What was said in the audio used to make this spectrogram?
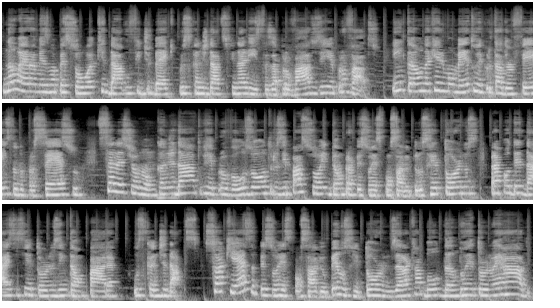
não era a mesma pessoa que dava o feedback para os candidatos finalistas, aprovados e reprovados. Então, naquele momento, o recrutador fez todo o processo, selecionou um candidato, reprovou os outros e passou então para a pessoa responsável pelos retornos para poder dar esses retornos então para os candidatos. Só que essa pessoa responsável pelos retornos, ela acabou dando o retorno errado.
